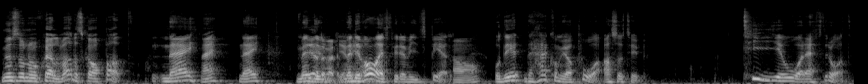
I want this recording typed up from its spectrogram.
Men som de själva hade skapat? Nej, Nej. nej. Men Det det, men det var ett pyramidspel. Ja. Och det, det här kom jag på, alltså typ 10 år efteråt.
